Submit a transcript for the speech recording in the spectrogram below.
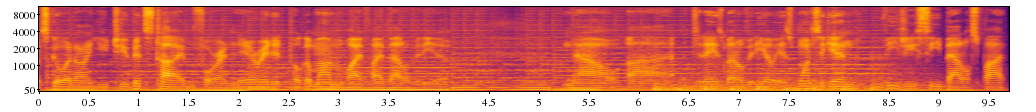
What's going on YouTube? It's time for a narrated Pokemon Wi-Fi battle video. Now, uh, today's battle video is once again VGC Battle Spot.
